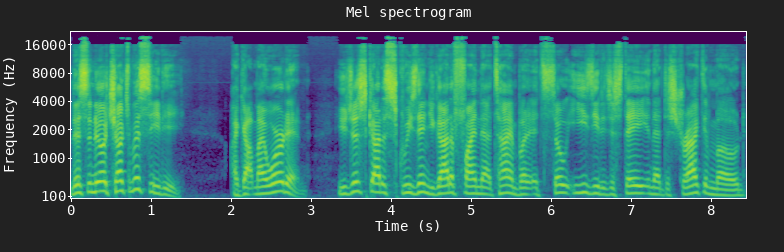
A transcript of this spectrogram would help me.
Listen to a Chuck Smith CD. I got my word in. You just got to squeeze in. You got to find that time. But it's so easy to just stay in that distractive mode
